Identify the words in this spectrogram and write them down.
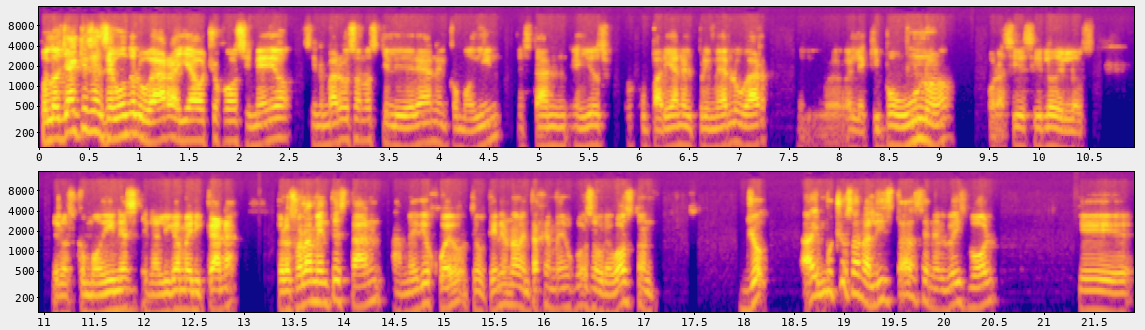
pues los Yankees en segundo lugar, allá ocho juegos y medio, sin embargo son los que lideran el comodín, están, ellos ocuparían el primer lugar, el, equipo uno, por así decirlo, de los, de los comodines en la Liga Americana, pero solamente están a medio juego, tienen una ventaja en medio juego sobre Boston. Yo, hay muchos analistas en el béisbol que,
